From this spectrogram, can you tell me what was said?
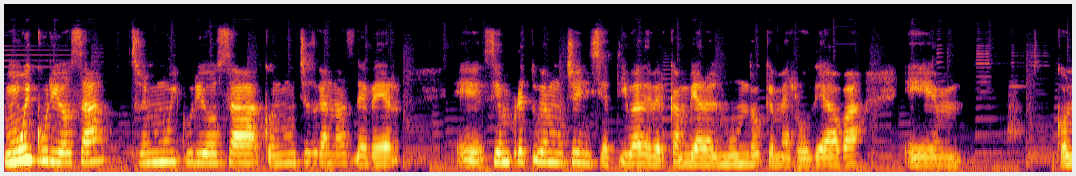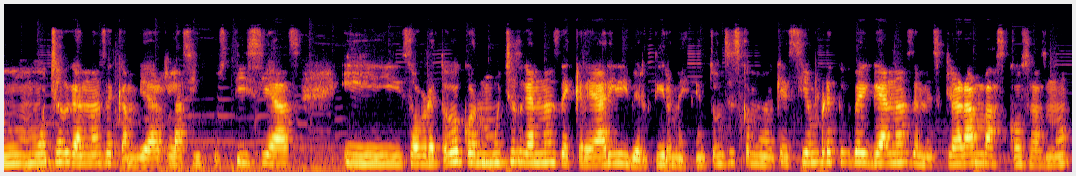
muy curiosa, soy muy curiosa, con muchas ganas de ver eh, siempre tuve mucha iniciativa de ver cambiar al mundo que me rodeaba, em, con muchas ganas de cambiar las injusticias y sobre todo con muchas ganas de crear y divertirme. Entonces como que siempre tuve ganas de mezclar ambas cosas, ¿no?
